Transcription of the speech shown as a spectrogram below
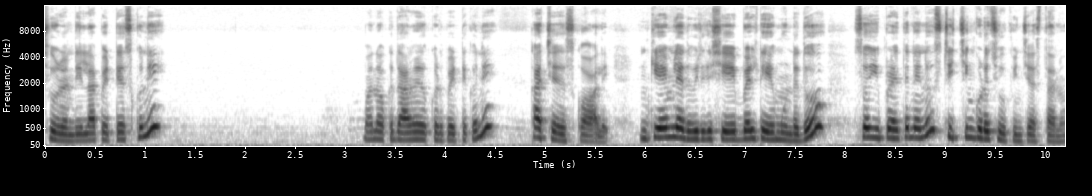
చూడండి ఇలా పెట్టేసుకుని మనం ఒక దాని మీద ఒకటి పెట్టుకొని కట్ చేసుకోవాలి ఇంకేం లేదు వీటికి షేప్ బెల్ట్ ఏమి ఉండదు సో ఇప్పుడైతే నేను స్టిచ్చింగ్ కూడా చూపించేస్తాను.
